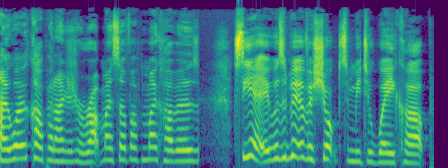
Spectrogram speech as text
I woke up and I just wrapped myself up in my covers. So, yeah, it was a bit of a shock to me to wake up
